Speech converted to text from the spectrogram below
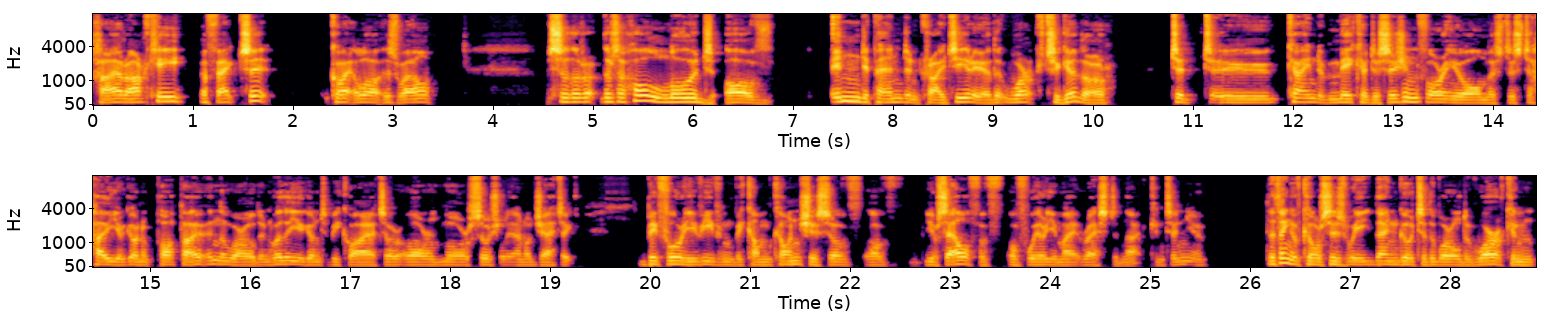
hierarchy affects it quite a lot as well. So there are, there's a whole load of independent criteria that work together to to kind of make a decision for you almost as to how you're going to pop out in the world and whether you're going to be quieter or more socially energetic before you've even become conscious of, of yourself, of, of where you might rest in that continuum. The thing, of course, is we then go to the world of work, and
